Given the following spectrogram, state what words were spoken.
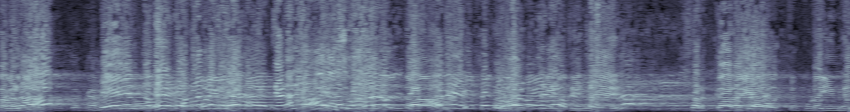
ತಗೊಳ್ತಾರೆ. ಸರ್ಕಾರ ಯಾವತ್ತೂ ಕೂಡ ಹಿಂದೆ.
